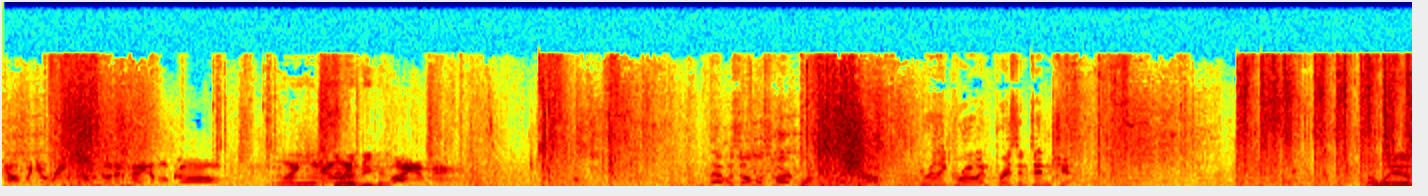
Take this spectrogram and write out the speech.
Helping you reach those unattainable goals. Uh, still how to beat him. That was almost heartwarming, Electro. You really grew in prison, didn't you? Oh, well.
